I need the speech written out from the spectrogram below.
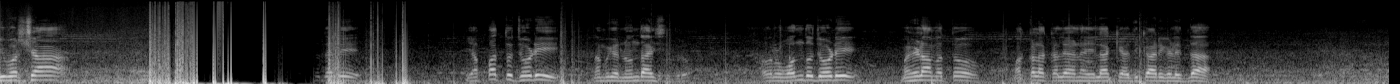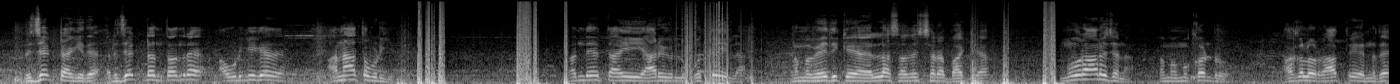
ಈ ವರ್ಷ ಎಪ್ಪತ್ತು ಜೋಡಿ ನಮಗೆ ನೋಂದಾಯಿಸಿದರು. ಅದರ ಒಂದು ಜೋಡಿ ಮಹಿಳಾ ಮತ್ತು ಮಕ್ಕಳ ಕಲ್ಯಾಣ ಇಲಾಖೆ ಅಧಿಕಾರಿಗಳಿಂದ ರಿಜೆಕ್ಟ್ ಆಗಿದೆ. ರಿಜೆಕ್ಟ್ ಅಂತಂದರೆ ಆ ಹುಡುಗಿಗೆ ಅನಾಥ ಹುಡುಗಿ. ತಂದೆ, ತಾಯಿ ಯಾರು ಇಲ್ಲೂ ಗೊತ್ತೇ ಇಲ್ಲ. ನಮ್ಮ ವೇದಿಕೆಯ ಎಲ್ಲ ಸದಸ್ಯರ ಭಾಗ್ಯ. ನೂರಾರು ಜನ ನಮ್ಮ ಮುಖಂಡರು ಹಗಲು ರಾತ್ರಿ ಎನ್ನದೆ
